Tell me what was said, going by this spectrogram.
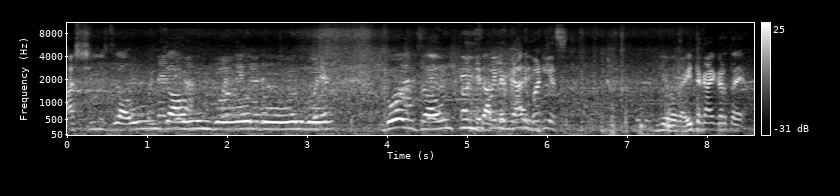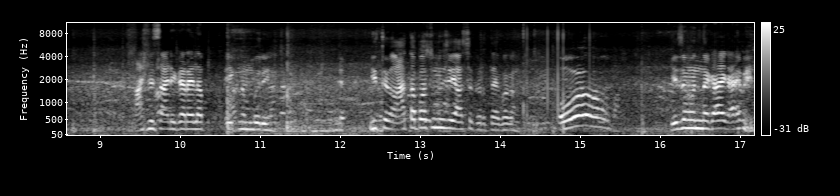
अशी जाऊन जाऊन गोल गोल गोल. गोल जाऊन ती जाते खाली. हे बघा इथं काय करताय? असे साडी करायला एक नंबर आहे. इथं आतापासूनच हे असं करताय बघा. ओ याचं म्हणणं काय काय माहीत?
